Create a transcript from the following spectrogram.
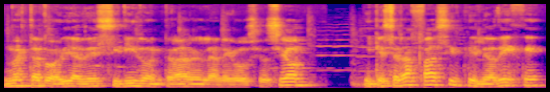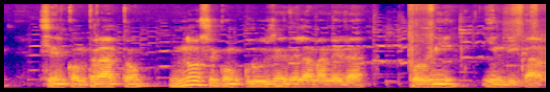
no está todavía decidido a entrar en la negociación y que será fácil que la deje si el contrato no se concluye de la manera por mí indicada.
